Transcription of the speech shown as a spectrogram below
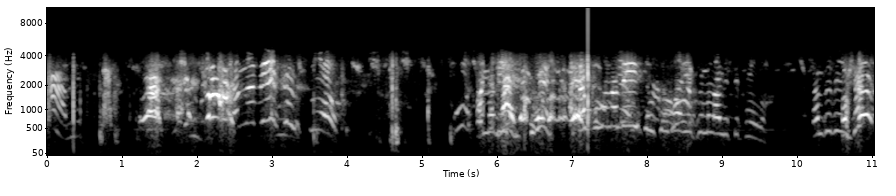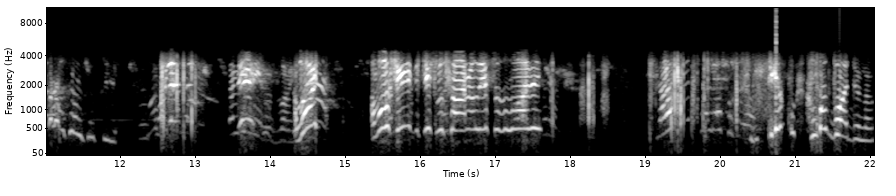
А вот, а вот ще якісь лусара лисоголові. Тихо, Бодина.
